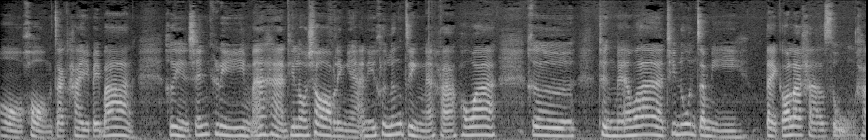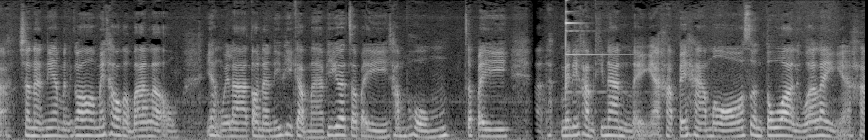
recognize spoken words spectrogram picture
ออของจากไทยไปบ้าง คืออย่างเช่นครีมอาหารที่เราชอบอะไรเงี้ย อันนี้คือเรื่องจริงนะคะ เพราะว่าคือถึงแม้ว่าที่นู่นจะมีแต่ก็ราคาสูงค่ะ ฉะนั้นเนี่ยมันก็ไม่เท่ากับบ้านเรา อย่างเวลาตอนนั้นที่พี่กลับมา พี่ก็จะไปทำผม จะไปไม่ได้ทำที่นั่นอะไรอย่างเงี้ยค่ะ ไปหาหมอส่วนตัวหรือว่าอะไรอย่างเงี้ยค่ะ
